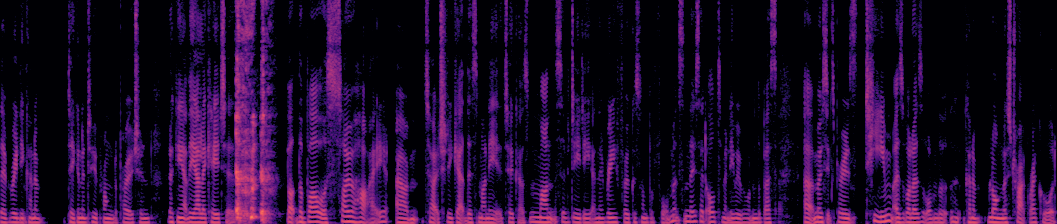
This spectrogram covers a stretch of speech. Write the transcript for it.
They've really kind of taken a two pronged approach and looking at the allocators. but the bar was so high um, to actually get this money. It took us months of DD, and they really focused on performance. And they said ultimately we were one of the best, uh, most experienced team, as well as one of the uh, kind of longest track record.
